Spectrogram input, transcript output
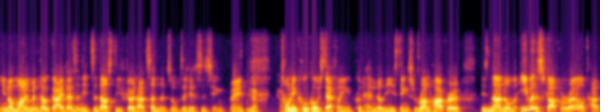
you know monumental guy，但是你知道 Steve Kerr 他撑得住这些事情，right？Tony Kukoc definitely could handle these things。Ron Harper is not normal。Even Scott Burrell 他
